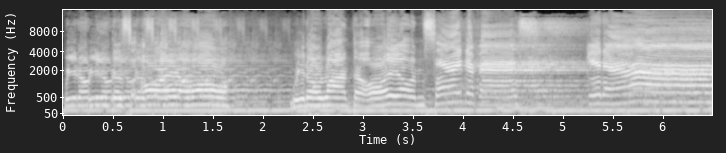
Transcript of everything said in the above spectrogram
We don't need this oil. We don't want the oil inside of us. Get So,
